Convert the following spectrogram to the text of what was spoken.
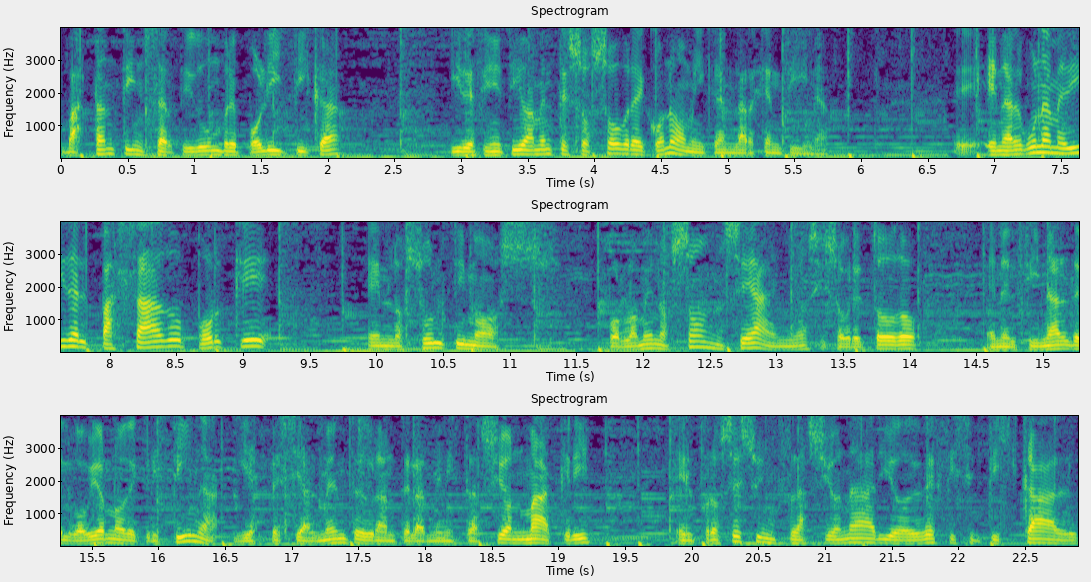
bastante incertidumbre política y definitivamente zozobra económica en la Argentina. Eh, en alguna medida el pasado porque en los últimos por lo menos 11 años y sobre todo en el final del gobierno de Cristina y especialmente durante la administración Macri, el proceso inflacionario de déficit fiscal,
